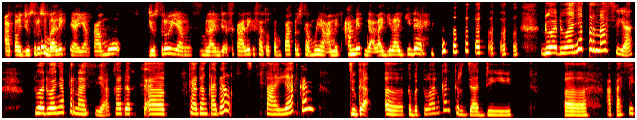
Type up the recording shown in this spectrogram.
atau justru sebaliknya yang kamu justru yang belanja sekali ke satu tempat terus kamu yang amit-amit nggak lagi-lagi deh Dua-duanya pernah sih ya. Dua-duanya pernah sih ya. Kadang eh, kadang-kadang saya kan juga eh, kebetulan kan kerja di eh, apa sih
